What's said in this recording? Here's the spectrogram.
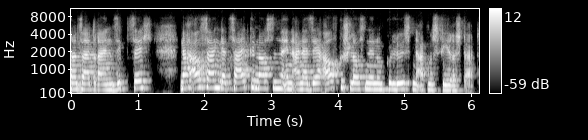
1973 nach Aussagen der Zeitgenossen in einer sehr aufgeschlossenen und gelösten Atmosphäre statt.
